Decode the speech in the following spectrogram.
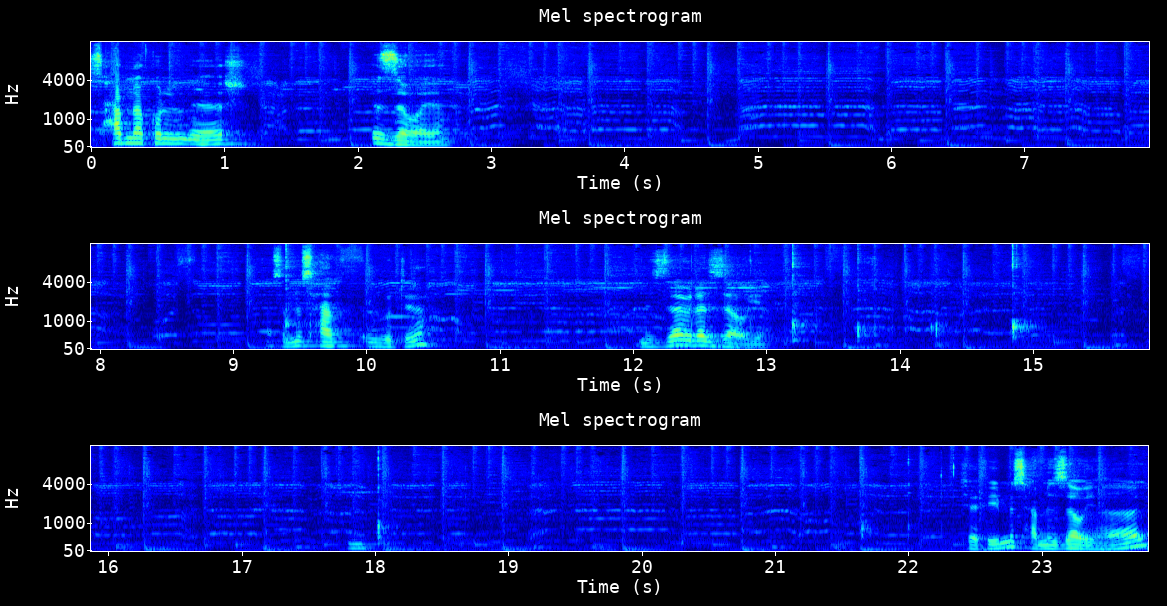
سحبنا كل إيش؟ الزوايا. هسه بنسحب الوجه من الزاوية للزاوية شايفين؟ مسحب من الزاوية هاي.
